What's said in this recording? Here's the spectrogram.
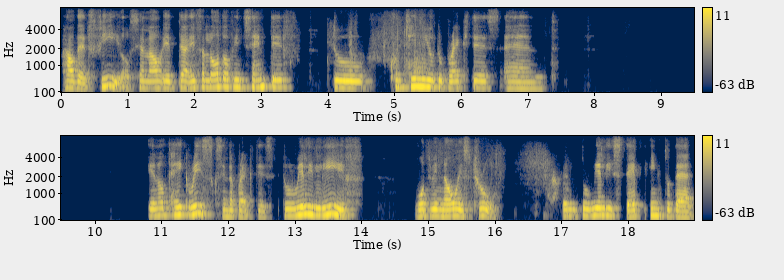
how that feels, you know, it there is a lot of incentive to continue to practice and you know, take risks in the practice, to really live what we know is true, and to really step into that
